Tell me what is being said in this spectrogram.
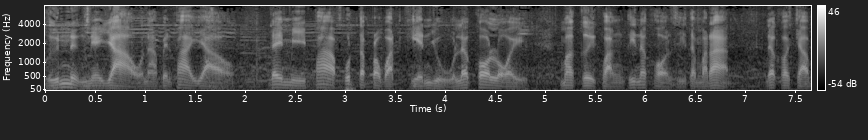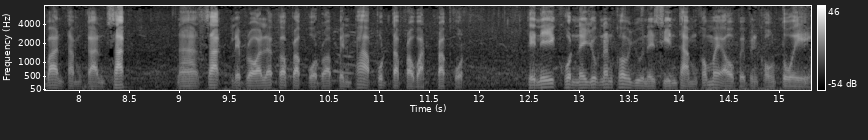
ผืนหนึ่งเนี่ยยาวนะเป็นผ้ายาว ได้มีผ้าพุทธประวัติเขียนอยู่ แล้วก็ลอยมาเกยขวังที่นครศรีธรรมราช แล้วก็ชาวบ้านทำการซักนะซักเรียบร้อยแล้วก็ปรากฏว่าเป็นผ้าพพุทธประวัติปรากฏ ทีนี้คนในยุคนั้นเขาอยู่ในศีลธรรมเขาไม่เอาไปเป็นของตัวเอง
